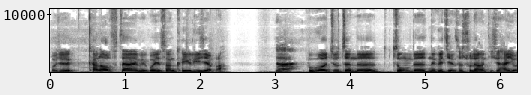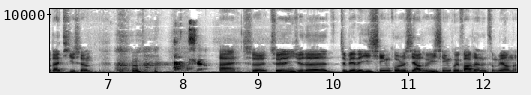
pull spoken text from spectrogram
我觉得 kind of 在美国也算可以理解吧。对，不过就整的总的那个检测数量的确还有待提升。嗯，是。哎，是，所以你觉得这边的疫情或者西雅图疫情会发展的怎么样呢？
